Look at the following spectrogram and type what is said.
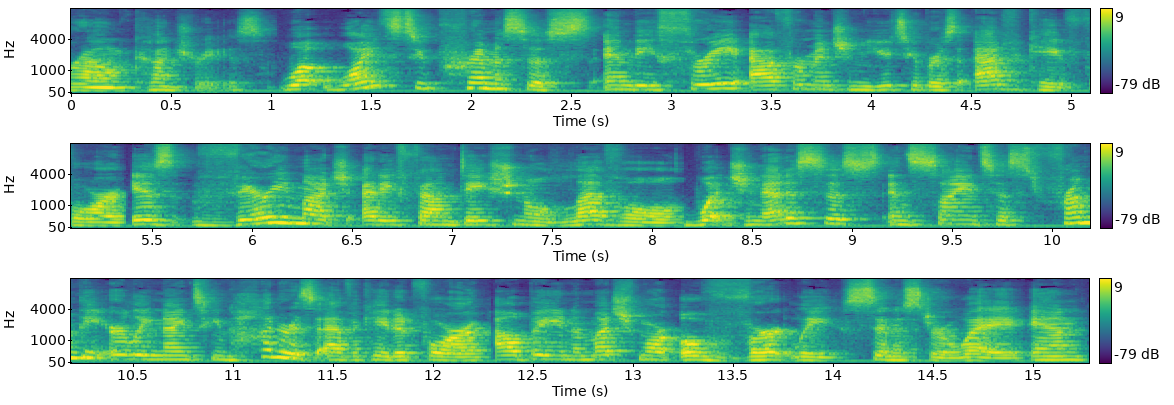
brown countries. What white supremacists and the three aforementioned YouTubers advocate for is very much at a foundational level what geneticists and scientists from the early 1900s advocated for, albeit in a much more overtly sinister way. And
